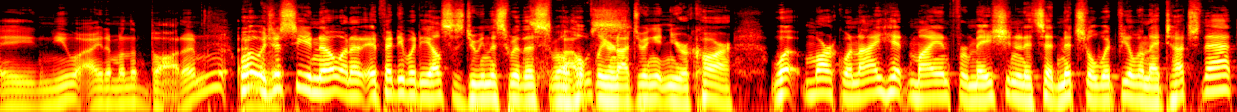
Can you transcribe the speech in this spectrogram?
a new item on the bottom. Well, I'm just so you know, and if anybody else is doing this with us, well, Spouse. hopefully you're not doing it in your car. What, Marc? When I hit my information and it said Mitchell Whitfield, and I touched that,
